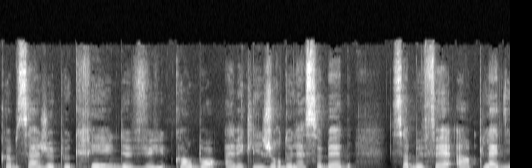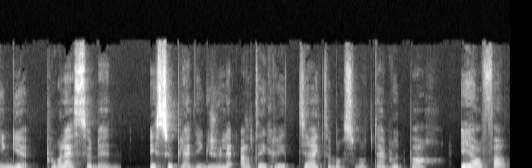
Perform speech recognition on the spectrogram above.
Comme ça, je peux créer une vue Kanban avec les jours de la semaine. Ça me fait un planning pour la semaine. Et ce planning, je l'ai intégré directement sur mon tableau de bord. Et enfin,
